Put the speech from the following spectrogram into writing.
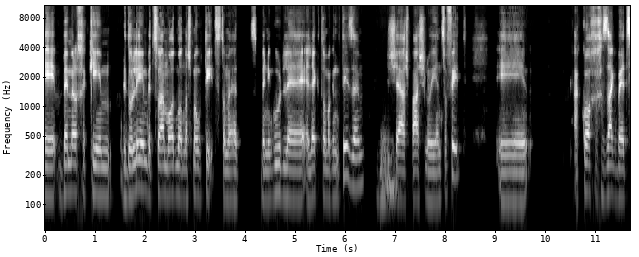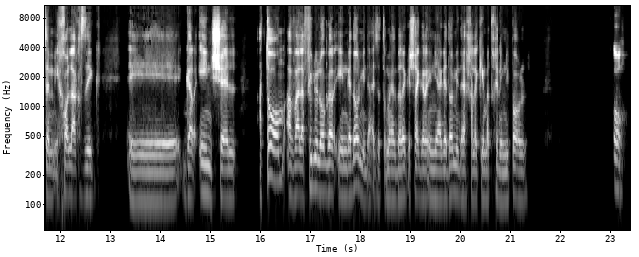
אה, במרחקים גדולים בצורה מאוד מאוד משמעותית. זאת אומרת, בניגוד לאלקטרומגנטיזם, שההשפעה שלו היא אינסופית, אה, הכוח החזק בעצם יכול להחזיק גרעין של אטום, אבל אפילו לא גרעין גדול מדי. זאת אומרת, ברגע שהגרעין נהיה גדול מדי, החלקים מתחילים ליפול. או,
